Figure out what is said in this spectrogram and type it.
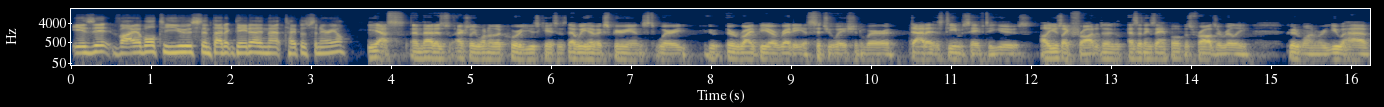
Is it viable to use synthetic data in that type of scenario? Yes and that is actually one of the core use cases that we have experienced where you, there might be already a situation where data is deemed safe to use. I'll use like fraud as an example because fraud's a really good one where you have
